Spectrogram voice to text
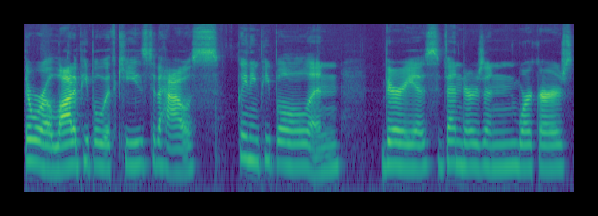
there were a lot of people with keys to the house cleaning people and various vendors and workers.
